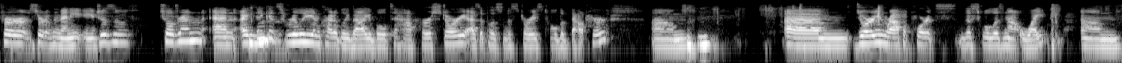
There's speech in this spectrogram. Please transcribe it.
for sort of many ages of children. And I think it's really incredibly valuable to have her story as opposed to the stories told about her. Um, Mhm. um, Doreen Rappaport's The School is Not White um,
